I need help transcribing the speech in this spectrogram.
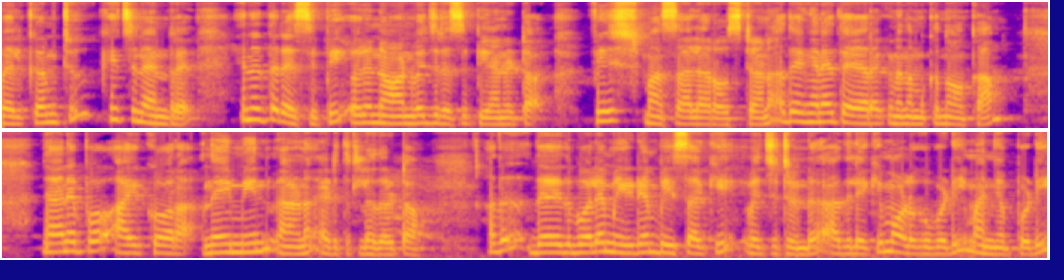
welcome to kitchen and ഇന്നത്തെ റെസിപ്പി ഒരു നോൺ വെജ് റെസിപ്പിയാണ് കേട്ടോ ഫിഷ് മസാല റോസ്റ്റാണ് അതെങ്ങനെ തയ്യാറാക്കണം നമുക്ക് നോക്കാം. ഞാനിപ്പോൾ ഐക്കോറ നെയ്മീൻ ആണ് എടുത്തിട്ടുള്ളത് കേട്ടോ അത് ഇതുപോലെ മീഡിയം പീസാക്കി വെച്ചിട്ടുണ്ട്. അതിലേക്ക് മുളക് പൊടി മഞ്ഞൾപ്പൊടി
